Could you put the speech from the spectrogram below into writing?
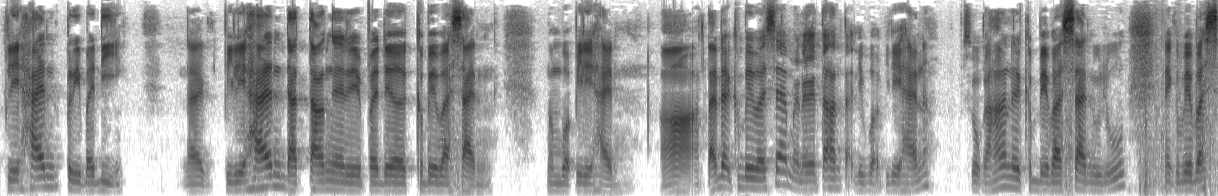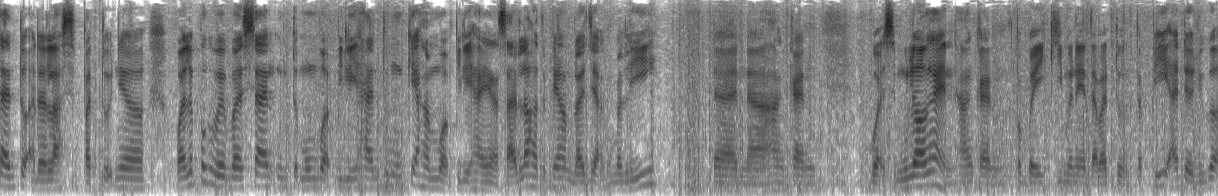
pilihan peribadi. Dan pilihan datangnya daripada kebebasan membuat pilihan. Ah, tak ada kebebasan mana kata hang tak boleh buat pilihan lah. So hang ada kebebasan dulu. Dan kebebasan tu adalah sepatutnya walaupun kebebasan untuk membuat pilihan tu mungkin hang buat pilihan yang salah tapi hang belajar kembali dan uh, hang akan buat semula kan. Hang akan perbaiki mana yang tak patut. Tapi ada juga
